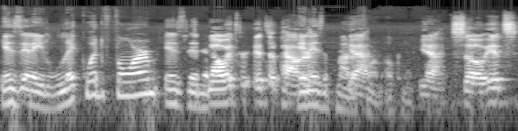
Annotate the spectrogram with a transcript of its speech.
Is it a liquid form? Is it? A, no, it's a, it's a powder. It is a powder yeah. form. Okay. Yeah. So it's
